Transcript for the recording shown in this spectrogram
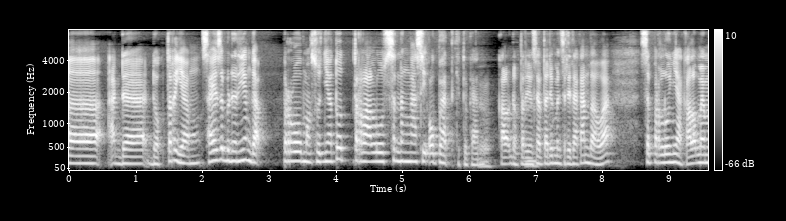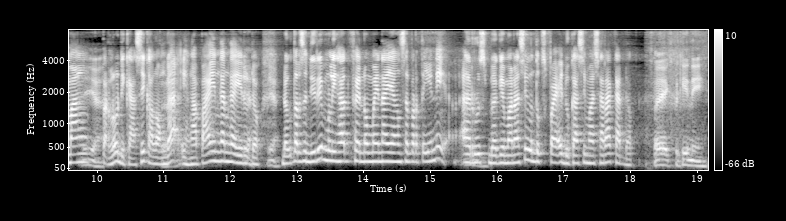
eh, ada dokter yang saya sebenarnya nggak pro maksudnya tuh terlalu seneng ngasih obat gitu kan. Kalau dokter Yosef tadi menceritakan bahwa seperlunya kalau memang Iya. perlu dikasih kalau enggak ya ngapain kan kayak gitu Iya, dok iya. dokter sendiri melihat fenomena yang seperti ini harus bagaimana sih untuk supaya edukasi masyarakat dok baik begini,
